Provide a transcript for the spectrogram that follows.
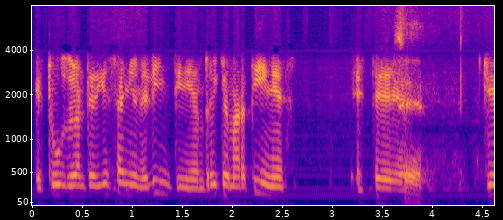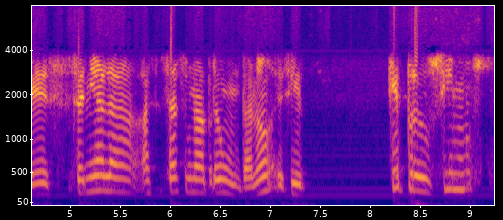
que estuvo durante 10 años en el INTI, Enrique Martínez, este, que señala, se hace una pregunta, ¿no? Es decir, ¿qué producimos?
